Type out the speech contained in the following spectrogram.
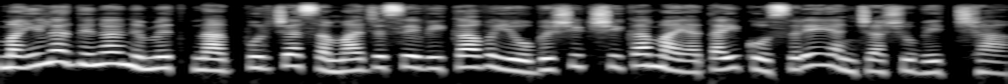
महिला दिनानिमित्त नागपूरच्या समाजसेविका व योगशिक्षिका मायाताई कोसरे यांच्या शुभेच्छा.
